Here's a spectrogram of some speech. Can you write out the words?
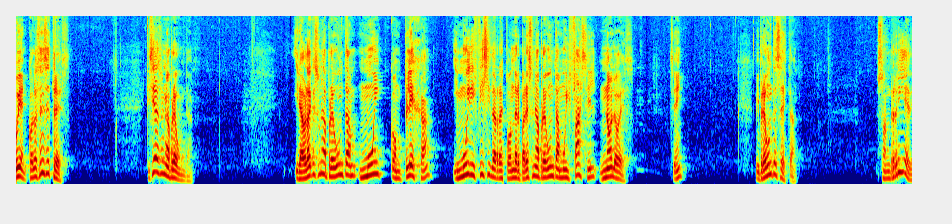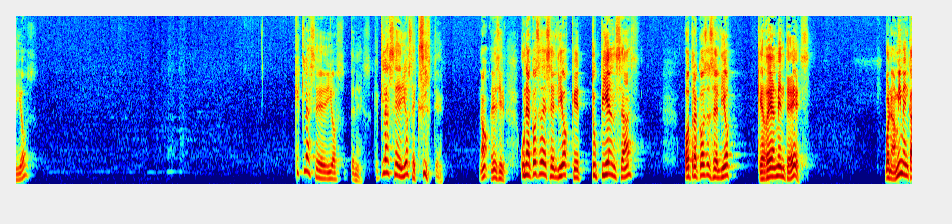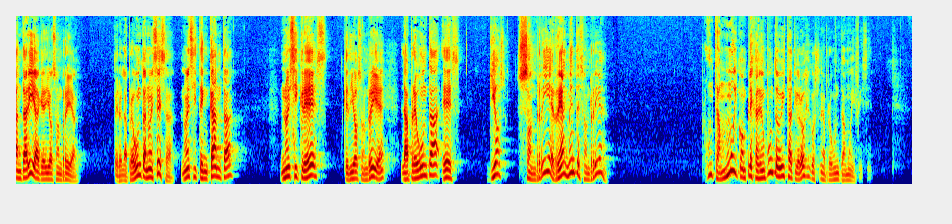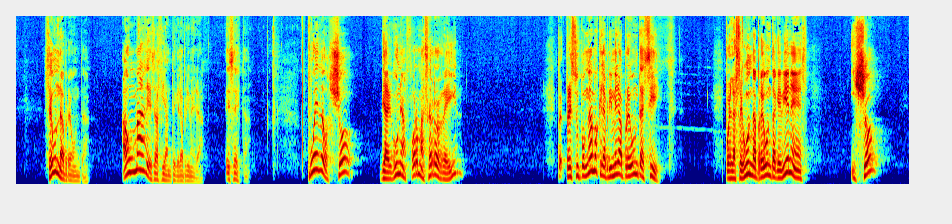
Muy bien, Colosenses 3. Quisiera hacer una pregunta. Y la verdad que es una pregunta muy compleja y muy difícil de responder. Parece una pregunta muy fácil, no lo es. ¿Sí? Mi pregunta es esta. ¿Sonríe Dios? ¿Qué clase de Dios tenés? ¿Qué clase de Dios existe? ¿No? Es decir, una cosa es el Dios que tú piensas, otra cosa es el Dios que realmente es. Bueno, a mí me encantaría que Dios sonría, pero la pregunta no es esa, no es si te encanta, no es si crees que Dios sonríe, la pregunta es, ¿Dios sonríe? ¿Realmente sonríe? Pregunta muy compleja, desde un punto de vista teológico es una pregunta muy difícil. Segunda pregunta, aún más desafiante que la primera, es esta. ¿Puedo yo de alguna forma hacerlo reír? Presupongamos que la primera pregunta es sí. Pues la segunda pregunta que viene es, ¿y yo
